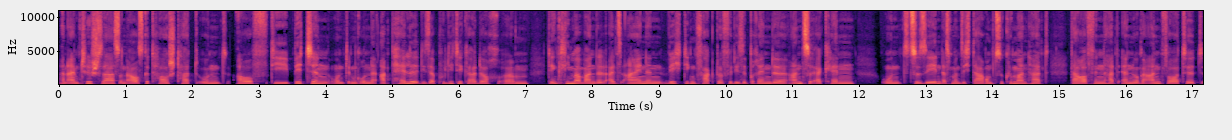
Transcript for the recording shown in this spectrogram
an einem Tisch saß und ausgetauscht hat und auf die Bitten und im Grunde Appelle dieser Politiker doch ähm, den Klimawandel als einen wichtigen Faktor für diese Brände anzuerkennen und zu sehen, dass man sich darum zu kümmern hat. Daraufhin hat er nur geantwortet,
